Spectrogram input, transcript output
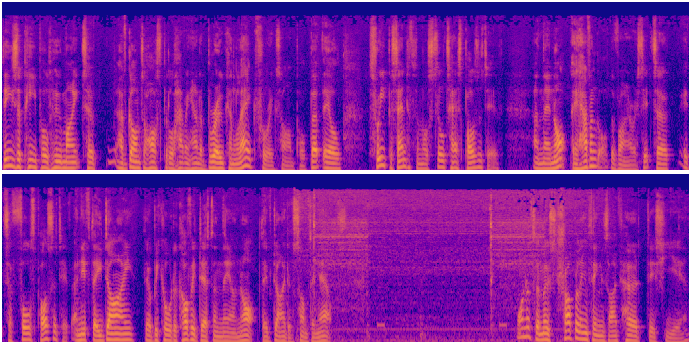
These are people who might have, have gone to hospital having had a broken leg, for example, but they'll 3% of them will still test positive and they're not, they haven't got the virus. It's a, it's a false positive. And if they die, they'll be called a COVID death and they are not. They've died of something else. One of the most troubling things I've heard this year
